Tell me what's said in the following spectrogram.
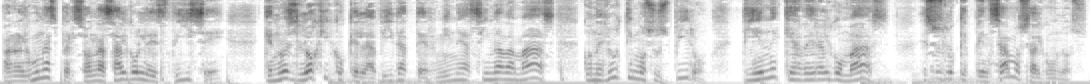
Para algunas personas algo les dice que no es lógico que la vida termine así nada más, con el último suspiro. Tiene que haber algo más. Eso es lo que pensamos algunos.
